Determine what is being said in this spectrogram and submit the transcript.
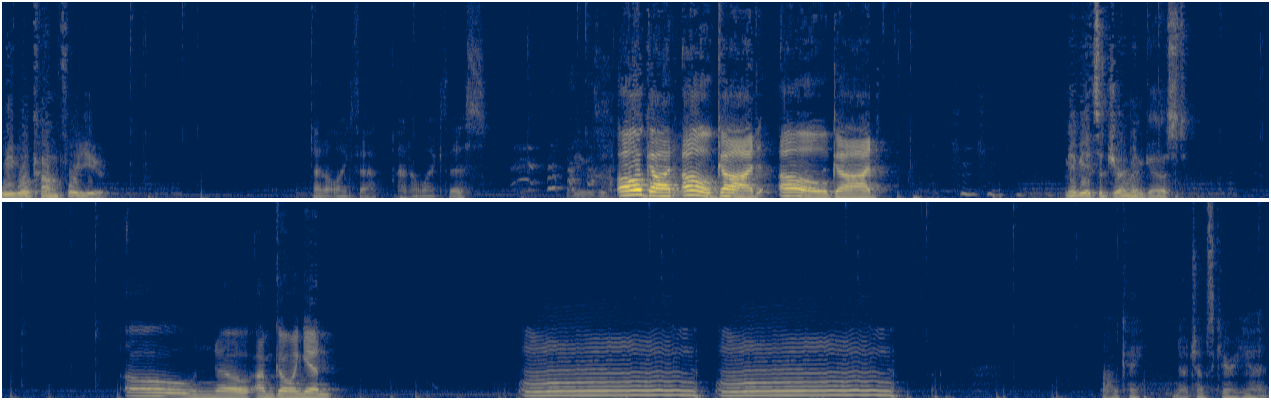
We will come for you. I don't like that. I don't like this. Maybe, it was a- Oh god. Oh god. Oh god. Maybe it's a German ghost. Oh no. I'm going in. Mm, mm. Okay. No jump scare yet.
